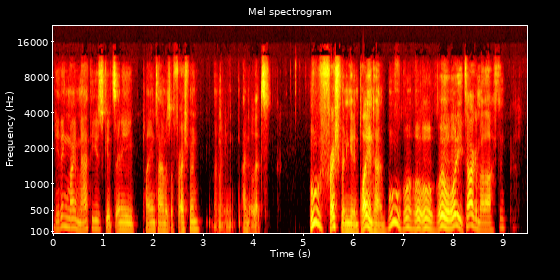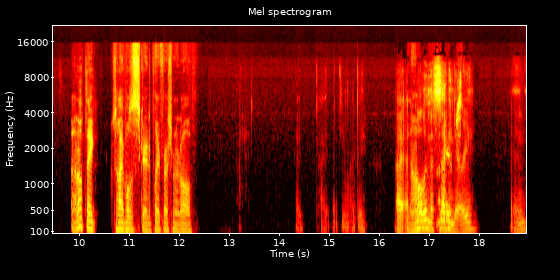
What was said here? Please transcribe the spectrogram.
Do you think Mike Matthews gets any playing time as a freshman? I mean, I know that's ooh, freshman getting playing time. Ooh, whoa, whoa, whoa, whoa, what are you talking about, Austin? I don't think Heupel's scared to play freshman at all. I think he might be. I No, well in the I secondary, and,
